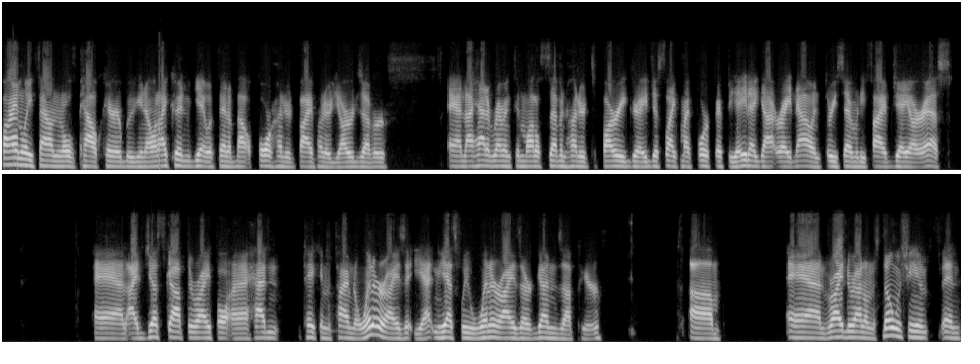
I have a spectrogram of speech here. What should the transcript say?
finally found an old cow caribou, you know, and I couldn't get within about 400, 500 yards of her. And I had a Remington Model 700 Safari grade, just like my 458 I got right now in 375 JRS. And I just got the rifle, and I hadn't taken the time to winterize it yet. And yes, we winterize our guns up here. Um, and riding around on the snow machine and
